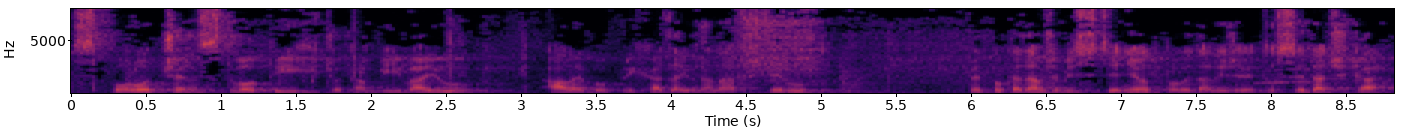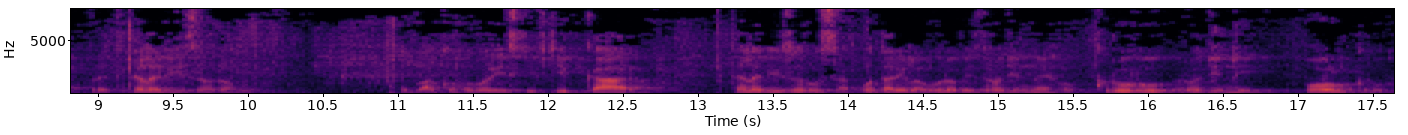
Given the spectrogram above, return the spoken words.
spoločenstvo tých, čo tam bývajú, alebo prichádzajú na návštevu. Predpokladám, že by ste neodpovedali, že je to sedačka pred televízorom. Lebo ako hovorí istý vtipkár, televízoru sa podarilo urobiť z rodinného kruhu rodinný polkruh.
